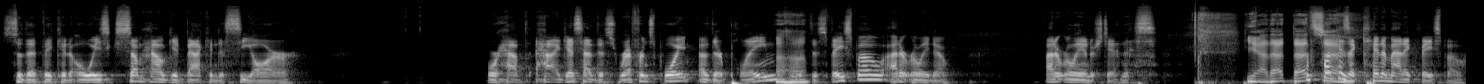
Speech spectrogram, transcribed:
so that they could always somehow get back into CR or have, I guess, have this reference point of their plane Uh-huh. with the face bow. I don't really know. I don't really understand this. Yeah, that that's What the fuck uh, is a kinematic face bow?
